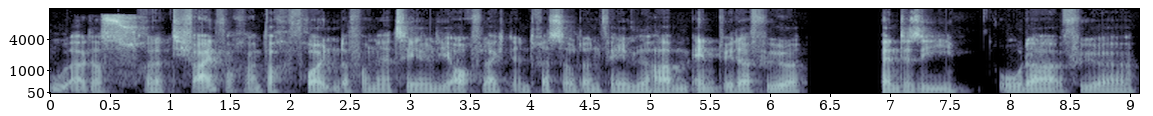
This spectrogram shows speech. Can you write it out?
Uh, das ist relativ einfach. Einfach Freunden davon erzählen, die auch vielleicht ein Interesse oder ein Faible haben, entweder für Fantasy oder für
